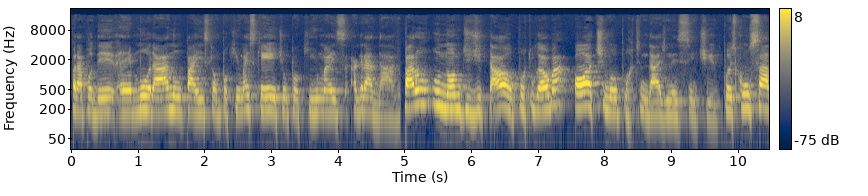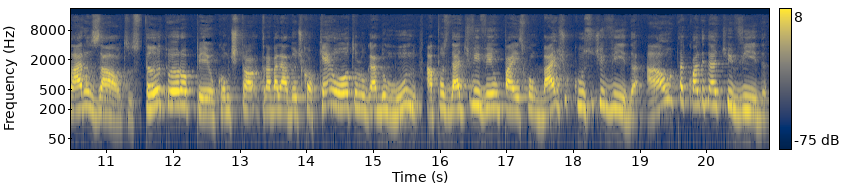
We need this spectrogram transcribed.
para poder é, morar num país que é um pouquinho mais quente, um pouquinho mais agradável. Para o, nome digital, Portugal é uma ótima oportunidade nesse sentido, pois com os salários altos, tanto europeu como de tra trabalhador de qualquer outro lugar do mundo, a possibilidade de viver em um país com baixo custo de vida, alta qualidade de vida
